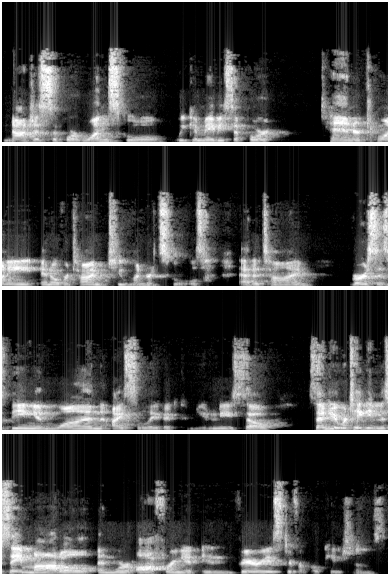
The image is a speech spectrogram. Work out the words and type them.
not just support one school, we can maybe support 10 or 20 and over time 200 schools at a time versus being in one isolated community. So essentially, we're taking the same model and we're offering it in various different locations.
